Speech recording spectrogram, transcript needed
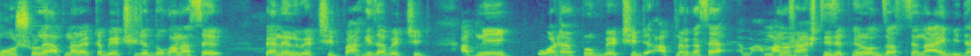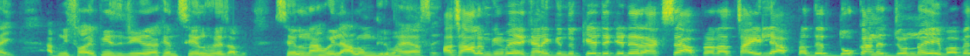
মহসলে আপনার একটা বেডশিটের দোকান আছে প্যানেল বেডশিট পাখিজা বেডশিট আপনি এই ওয়াটারপ্রুফ বেডশিট আপনার কাছে মানুষ আসতেছে ফেরত যাচ্ছে না এই বিধাই আপনি ছয় পিস দিয়ে রাখেন সেল হয়ে যাবে। সেল না হইলে আলমগীর ভাই আছে। আচ্ছা আলমগীর ভাই এখানে কিন্তু কেটে কেটে রাখছে। আপনারা চাইলে আপনাদের দোকানের জন্য এভাবে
